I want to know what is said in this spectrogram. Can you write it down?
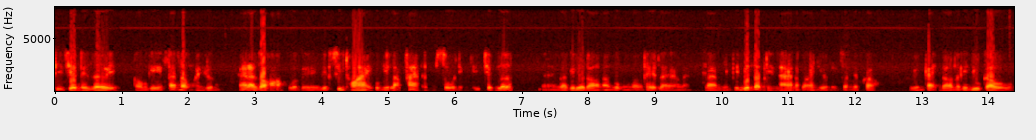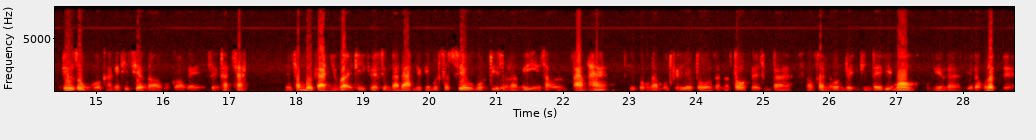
thị trường thế giới có một cái tác động ảnh hưởng khá là rõ của cái việc suy thoái cũng như lạm phát ở một số những thị trường lớn ờ, và cái điều đó nó cũng có thể là, là làm những cái biến động tỷ giá nó có ảnh hưởng đến xuất nhập khẩu bên cạnh đó là cái nhu cầu tiêu dùng của các cái thị trường đó cũng có cái sự thắt chặt trong bối cảnh như vậy thì việc chúng ta đạt được cái mức xuất siêu 4 tỷ đô la Mỹ sau 8 tháng thì cũng là một cái yếu tố rất là tốt để chúng ta góp phần ổn định kinh tế vĩ mô cũng như là cái động lực để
